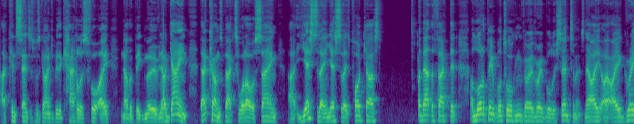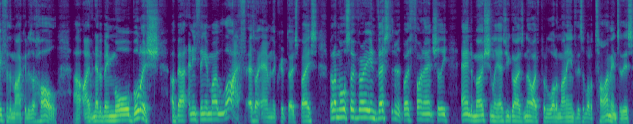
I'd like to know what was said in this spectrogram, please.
uh, consensus was going to be the catalyst for a, another big move. Now, again, that comes back to what I was saying uh, yesterday in yesterday's podcast about the fact that a lot of people are talking very, very bullish sentiments. Now, I, I agree for the market as a whole. Uh, I've never been more bullish about anything in my life as I am in the crypto space, but I'm also very invested in it, both financially and emotionally. As you guys know, I've put a lot of money into this, a lot of time into this,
